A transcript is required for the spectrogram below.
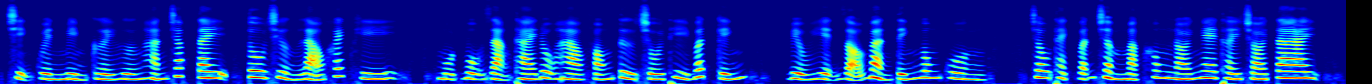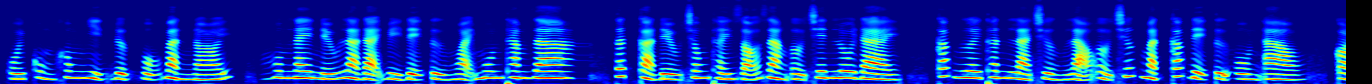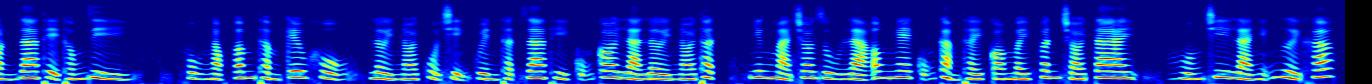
Trịnh quyền mỉm cười hướng hắn chắp tay. Tô trưởng lão khách khí. Một bộ dạng thái độ hào phóng từ chối thì bất kính. Biểu hiện rõ bản tính ngông cuồng. Châu Thạch vẫn trầm mặc không nói nghe thấy chói tai. Cuối cùng không nhịn được vỗ bàn nói, hôm nay nếu là đại bỉ đệ tử ngoại môn tham gia, tất cả đều trông thấy rõ ràng ở trên lôi đài. Các ngươi thân là trưởng lão ở trước mặt các đệ tử ồn ào, còn ra thể thống gì? Phù Ngọc âm thầm kêu khổ, lời nói của trịnh quyền thật ra thì cũng coi là lời nói thật, nhưng mà cho dù là ông nghe cũng cảm thấy có mấy phân chói tai, huống chi là những người khác.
